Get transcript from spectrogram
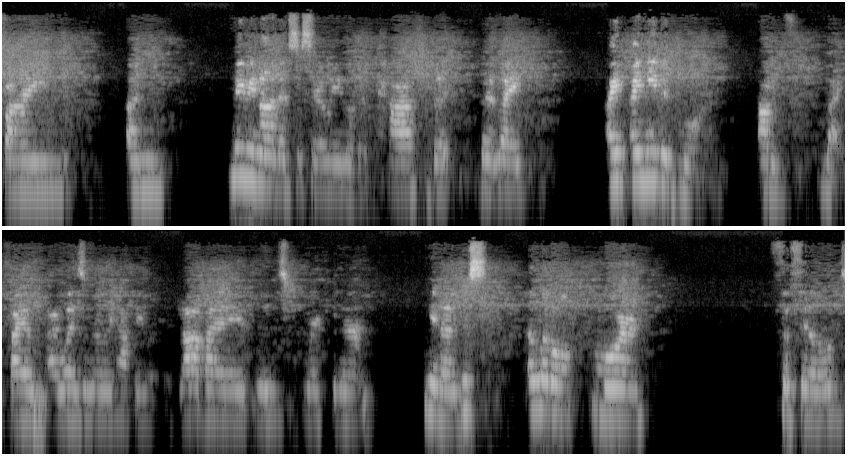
find an maybe not necessarily another path, but but like I, I needed more out of life. I I wasn't really happy with the job I was working at. You know, just a little more fulfilled,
